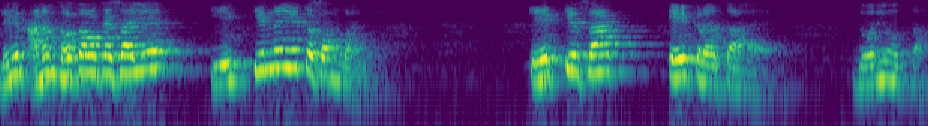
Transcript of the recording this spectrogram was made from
लेकिन अनंत होता हुआ कैसा ये एक के न एक समवाय एक के साथ एक रहता है दोनों होता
